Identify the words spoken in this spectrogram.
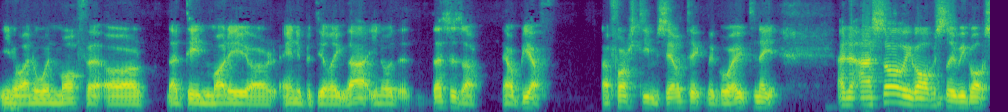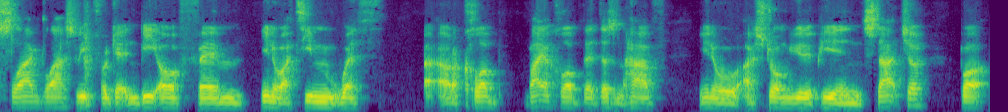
you know, an Owen Moffat or a Dane Murray or anybody like that. You know, this is a it'll be a, a first team Celtic that go out tonight. And I saw we obviously we got slagged last week for getting beat off, um, you know, a team with or a club by a club that doesn't have you know, a strong European stature. But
